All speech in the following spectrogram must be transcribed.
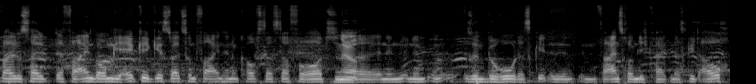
weil das halt der Verein war um die Ecke, gehst du halt zum Verein hin und kaufst das da vor Ort Ja. äh, in, in, den- also im Büro. Das geht in, in Vereinsräumlichkeiten, das geht auch.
